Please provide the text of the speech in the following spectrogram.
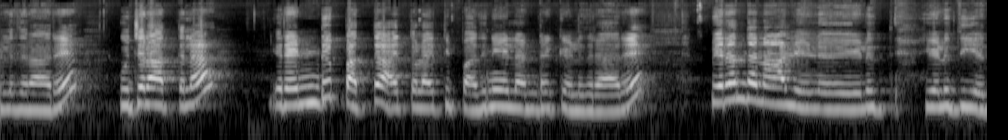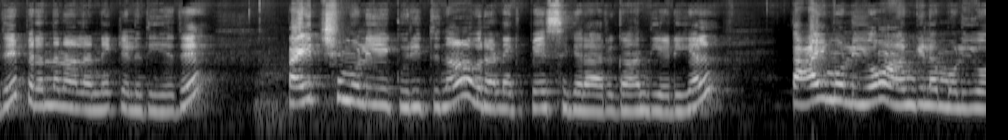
எழுதுகிறாரு குஜராத்தில் ரெண்டு பத்து ஆயிரத்தி தொள்ளாயிரத்தி பதினேழு அன்றைக்கு எழுதுகிறாரு பிறந்த நாள் எழு எழு எழுதியது பிறந்த நாள் அன்னைக்கு எழுதியது. பயிற்சி மொழியை குறித்து தான் அவர் அன்னைக்கு பேசுகிறார் காந்தியடிகள். தாய்மொழியோ ஆங்கில மொழியோ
